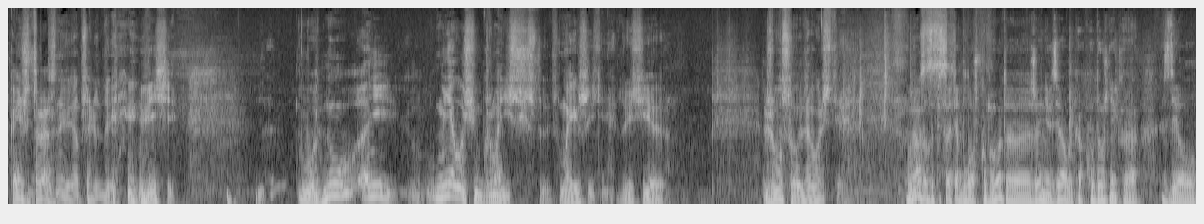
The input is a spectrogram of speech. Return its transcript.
Конечно, это разные абсолютно вещи. Вот, ну, они у меня очень гармонично существуют в моей жизни. То есть я живу в свое удовольствие. Надо записать обложку. Ну, вот э, Женя взял и как художник сделал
